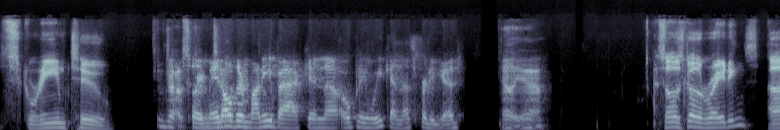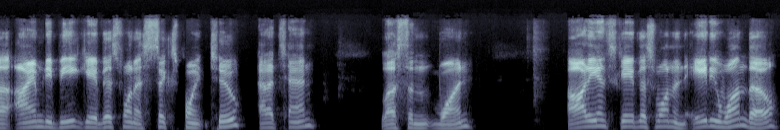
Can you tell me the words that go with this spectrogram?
Scream 2. Good So they made all their money back in uh, opening weekend. That's pretty good. Hell yeah. So let's go to the ratings. Uh, IMDb gave this one a 6.2 out of 10, less than one. Audience gave this one an 81, though.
